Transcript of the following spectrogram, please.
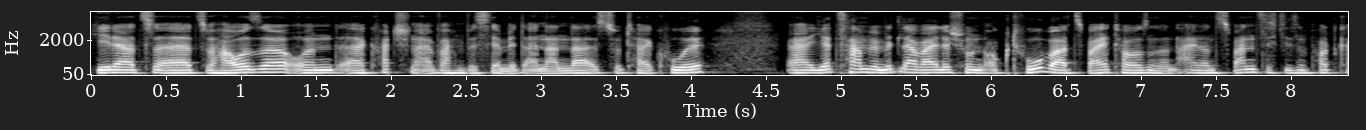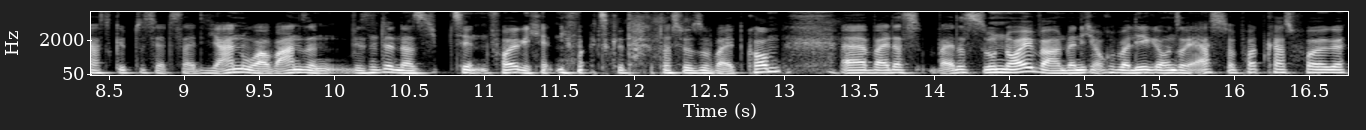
jeder zu, äh, zu Hause und äh, quatschen einfach ein bisschen miteinander. Ist total cool. Äh, jetzt haben wir mittlerweile schon Oktober 2021. Diesen Podcast gibt es jetzt seit Januar. Wahnsinn. Wir sind in der 17. Folge. Ich hätte niemals gedacht, dass wir so weit kommen, äh, weil das, weil das so neu war. Und wenn ich auch überlege, unsere erste Podcast-Folge,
